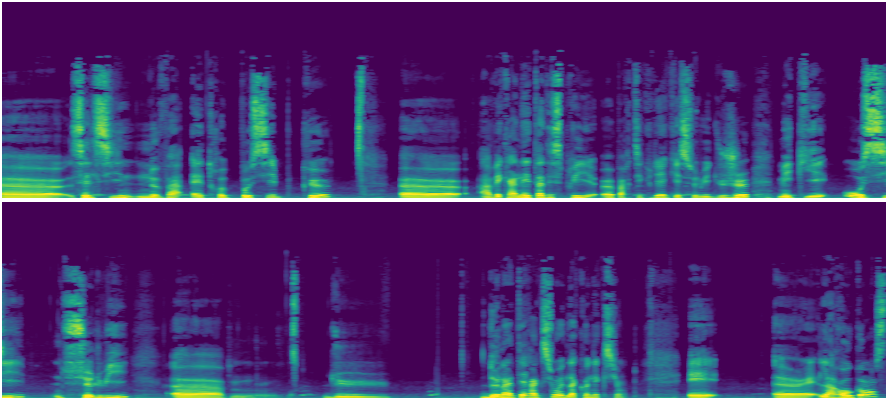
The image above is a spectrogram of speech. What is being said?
euh, celle-ci ne va être possible que euh, avec un état d'esprit euh, particulier qui est celui du jeu, mais qui est aussi celui euh, du de l'interaction et de la connexion. Et euh, l'arrogance,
